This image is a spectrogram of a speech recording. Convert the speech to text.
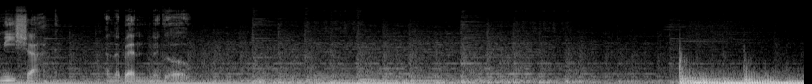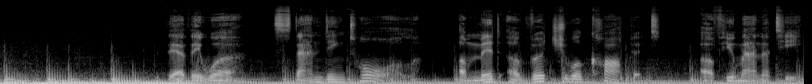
Meshach, and Abednego. There they were, standing tall amid a virtual carpet of humanity.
